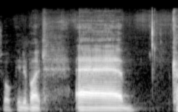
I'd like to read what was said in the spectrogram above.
talking about uh,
